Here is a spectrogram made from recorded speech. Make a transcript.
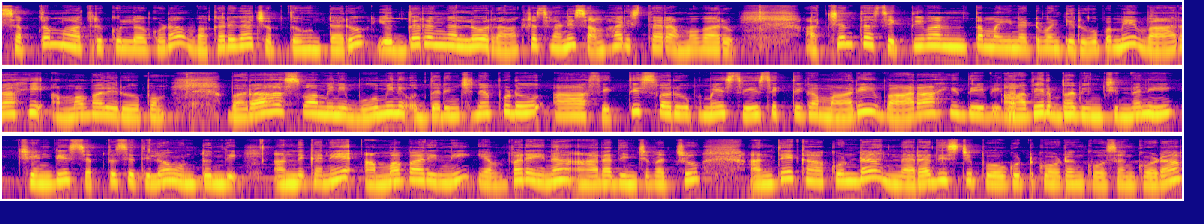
సప్త మాతృకుల్లో కూడా ఒకరుగా చెప్తూ ఉంటారు. యుద్ధ రంగంలో రాక్షసులని సంహరిస్తారు అమ్మవారు. అత్యంత శక్తివంతమైనటువంటి రూపమే వారాహి అమ్మవారి రూపం. వరాహస్వామిని భూమిని ఉద్ధరించినప్పుడు ఆ శక్తి స్వరూపమే శ్రీశక్తిగా మారి వారాహిదేవి ఆవిర్భవించిందని చండీ సప్తశతిలో ఉంటుంది. అందుకనే అమ్మవారిని ఎవరైనా ఆరాధించవచ్చు. అంతేకాకుండా నరదిష్టి పోగొట్టుకోవడం కోసం కూడా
